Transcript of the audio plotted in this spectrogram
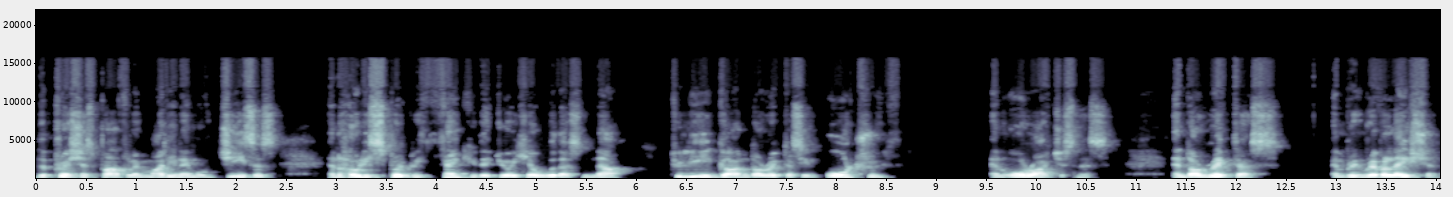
the precious, powerful, and mighty name of Jesus. And Holy Spirit, we thank you that you're here with us now to lead, God, and direct us in all truth and all righteousness, and direct us and bring revelation,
